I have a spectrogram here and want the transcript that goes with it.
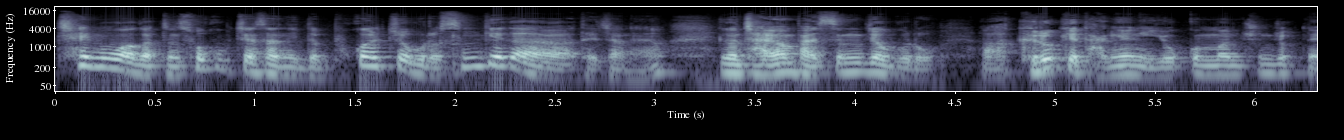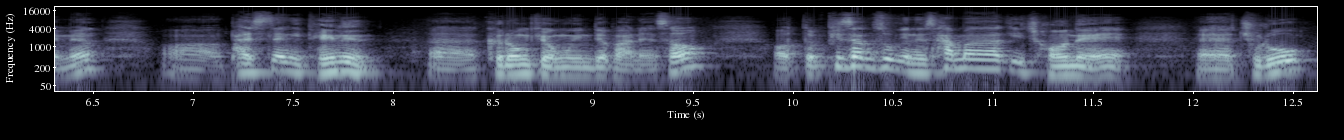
채무와 같은 소극 재산이든 포괄적으로 승계가 되잖아요. 이건 자연 발생적으로 아, 그렇게 당연히 요건만 충족되면 어, 발생이 되는 아, 그런 경우인데 반해서 어떤 피상속인이 사망하기 전에 주로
